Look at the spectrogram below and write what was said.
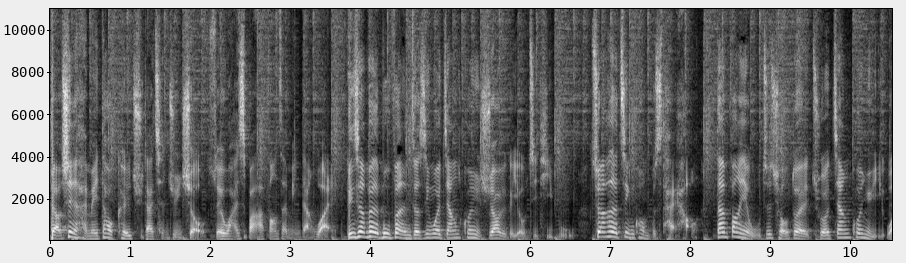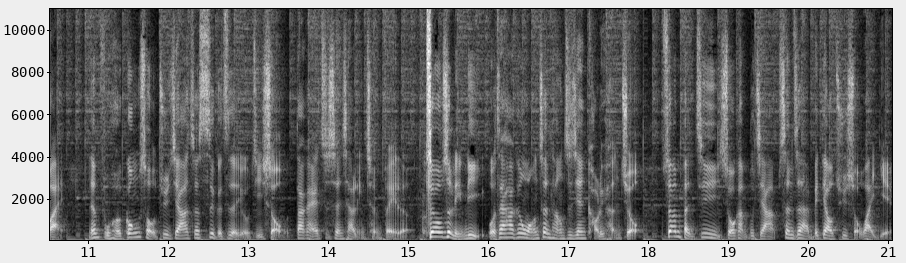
表现还没到可以取代陈俊秀，所以我还是把他放在名单外。林晨飞的部分则是因为姜昆宇需要一个游击替补，虽然他的近况不是太好，但放眼五支。球队除了姜昆宇以外，能符合攻守俱佳这四个字的游击手，大概也只剩下林晨飞了。最后是林立，我在他跟王振堂之间考虑很久。虽然本季手感不佳，甚至还被调去守外野，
